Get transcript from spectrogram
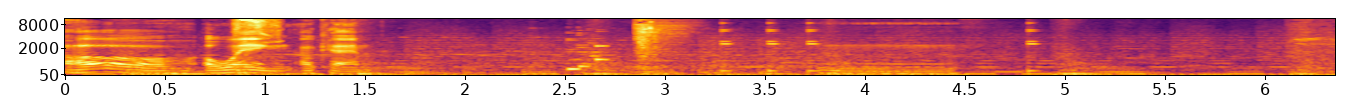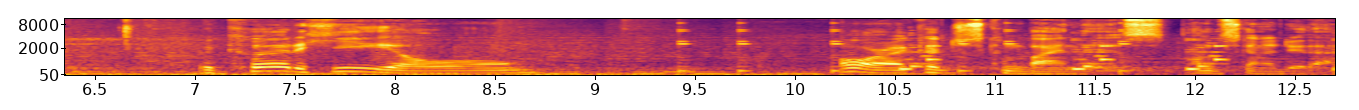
Oh, a wing. Okay. Hmm. We could heal. Or I could just combine these. I'm just gonna do that.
